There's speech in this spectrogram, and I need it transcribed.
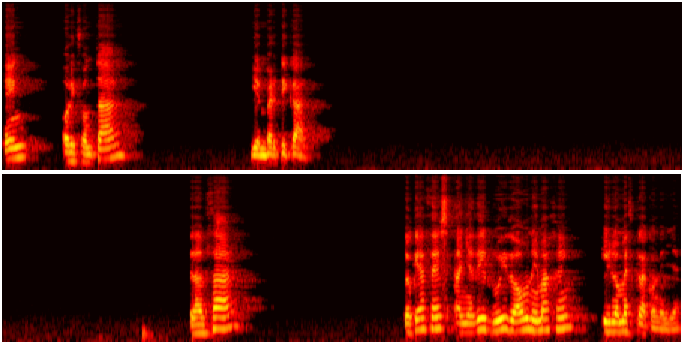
en horizontal y en vertical. Lanzar lo que hace es añadir ruido a una imagen y lo mezcla con ella.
